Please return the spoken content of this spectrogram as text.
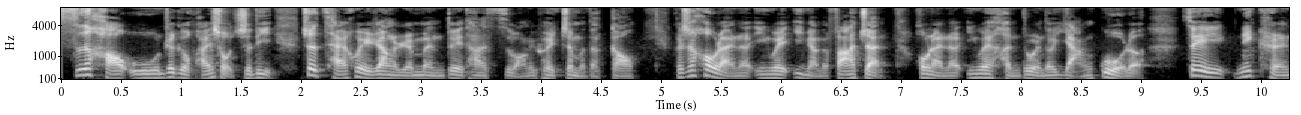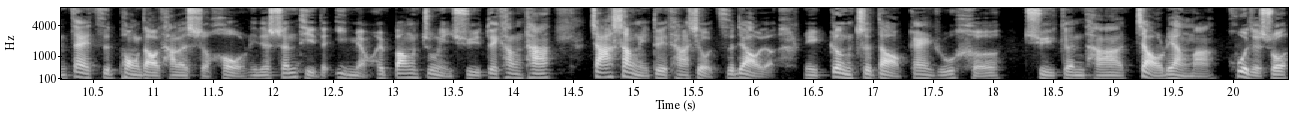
丝毫无这个还手之力，这才会让人们对它的死亡率会这么的高。可是后来呢，因为疫苗的发展，后来呢，因为很多人都阳过了，所以你可能再次碰到它的时候，你的身体的疫苗会帮助你去对抗它，加上你对它是有资料的，你更知道该如何去跟它较量吗？或者说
